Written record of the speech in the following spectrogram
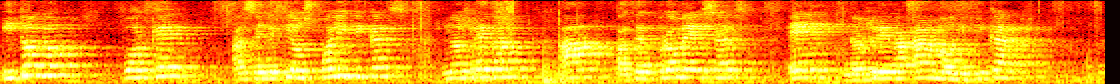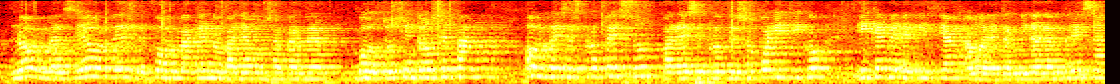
E todo porque as eleccións políticas nos levan a facer promesas e nos leva a modificar normas e ordes de forma que non vayamos a perder votos e entón se fan ordes estropesos para ese proceso político e que benefician a unha determinada empresa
